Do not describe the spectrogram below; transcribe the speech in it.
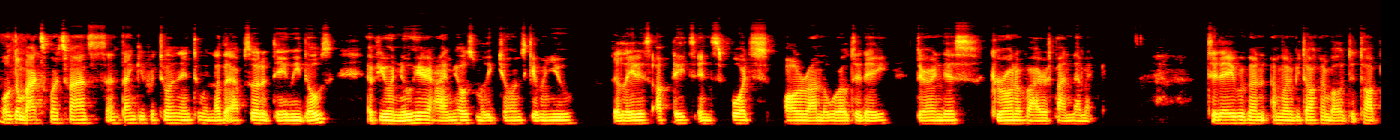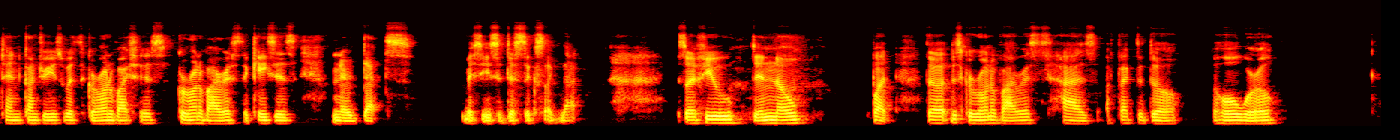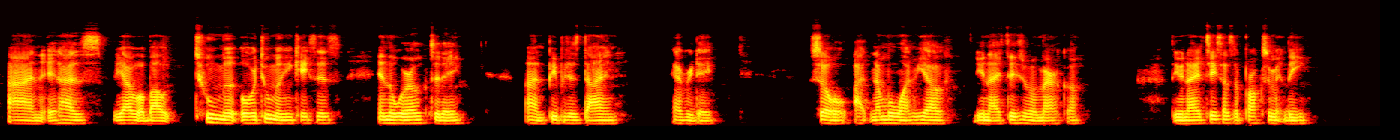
Welcome back, sports fans, and thank you for tuning in to another episode of Daily Dose. If you are new here, I'm your host Malik Jones, giving you the latest updates in sports all around the world today during this coronavirus pandemic. Today, we're going. I'm going to be talking about the top 10 countries with coronavirus, coronavirus, the cases, and their deaths. Basically, statistics like that. So, if you didn't know, but the this coronavirus has affected the the whole world, and it has we have about two mil over two million cases in the world today, and people just dying every day. So at number one, we have the United States of America. The United States has approximately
